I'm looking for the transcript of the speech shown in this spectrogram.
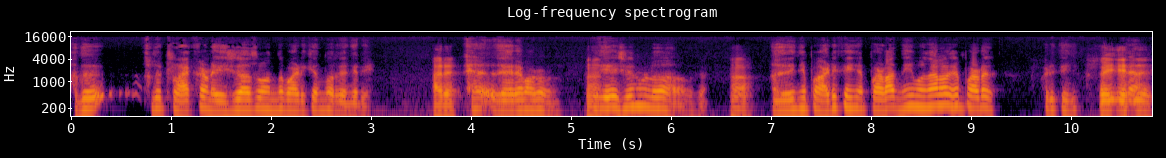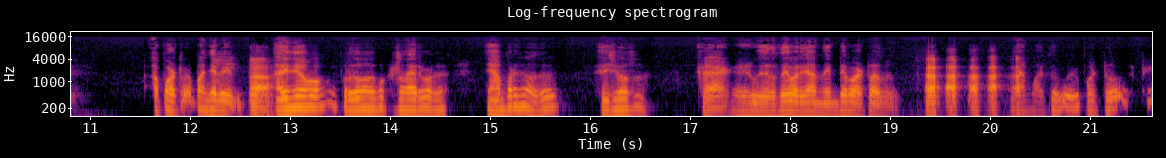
അത് അത് ട്രാക്കാണ് യേശുദാസ് വന്ന് പാടിക്കാന്ന് പറഞ്ഞു അങ്ങനെ ആ. അത് കഴിഞ്ഞ് പാടിക്കഴിഞ്ഞ പാടാ. നീ മൂന്നാൽ പ്രാവശ്യം പാട്. പാടിക്കഴിഞ്ഞു. ആ പാട്ട് പഞ്ചലയിൽ ആ. അതിന് പ്രഥമ കൃഷ്ണനാര് പറഞ്ഞു ഞാൻ പറഞ്ഞു അത് യേശുദാസ് വെറുതെ പറഞ്ഞാൽ നിന്റെ പാട്ടത് ഞാൻ പാട്ട് ഒരു പാട്ട് കിട്ടി.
